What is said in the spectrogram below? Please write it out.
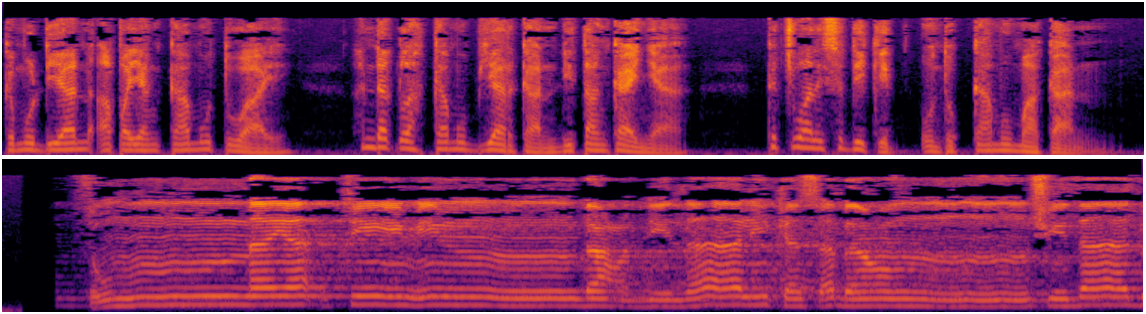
Kemudian apa yang kamu tuai, hendaklah kamu biarkan di tangkainya, kecuali sedikit untuk kamu makan. ثم يأتي من بعد ذلك سبع شداد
